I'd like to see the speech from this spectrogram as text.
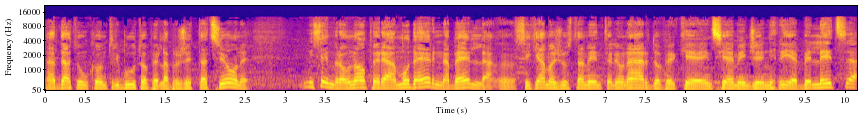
ha dato un contributo per la progettazione. Mi sembra un'opera moderna, bella, eh, si chiama giustamente Leonardo perché insieme ingegneria e bellezza,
